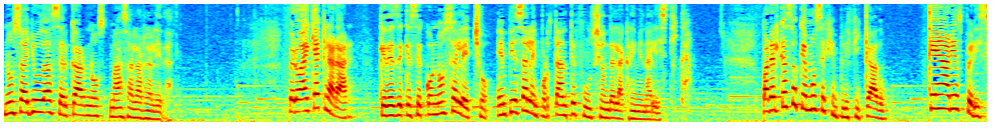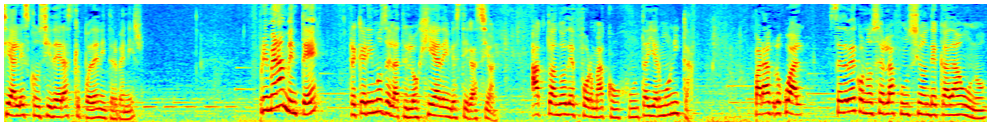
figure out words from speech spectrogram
nos ayuda a acercarnos más a la realidad. Pero hay que aclarar que desde que se conoce el hecho empieza la importante función de la criminalística. Para el caso que hemos ejemplificado, ¿qué áreas periciales consideras que pueden intervenir? Primeramente, requerimos de la trilogía de investigación, actuando de forma conjunta y armónica, para lo cual se debe conocer la función de cada uno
